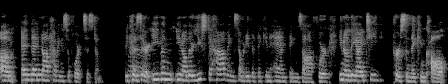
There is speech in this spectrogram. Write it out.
Um, and then not having a support system because Mm. they're even you know they're used to having somebody that they can hand things off or you know the it person they can call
